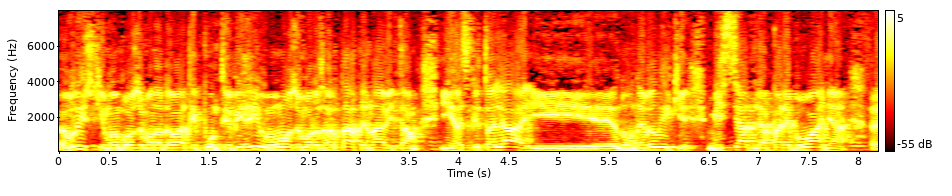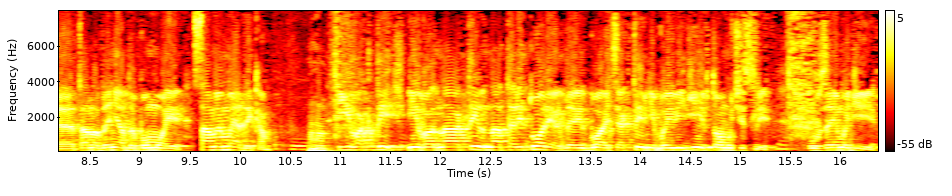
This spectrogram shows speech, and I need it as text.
вишки, ми можемо надавати пункти обігріву, ми можемо розгортати навіть там і госпіталя, і ну невеликі місця для перебування е, та надання допомоги саме медикам. І в актив, і в на актив на територіях, де відбуваються активні бойові дії, в тому числі у взаємодії.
